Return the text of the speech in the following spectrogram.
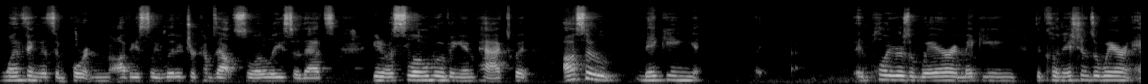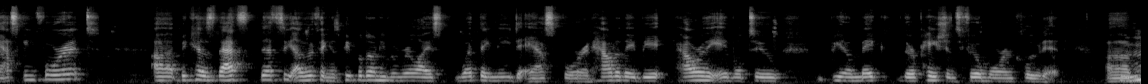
one thing that's important. Obviously, literature comes out slowly, so that's you know a slow moving impact, but also making employers aware and making the clinicians aware and asking for it uh, because that's that's the other thing is people don't even realize what they need to ask for and how do they be how are they able to you know make their patients feel more included um, mm-hmm.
